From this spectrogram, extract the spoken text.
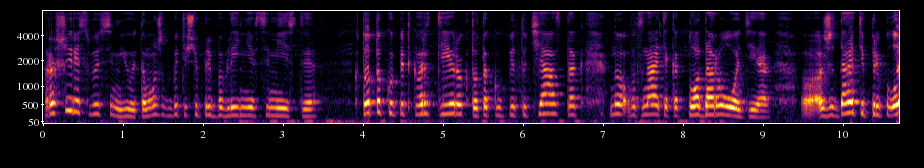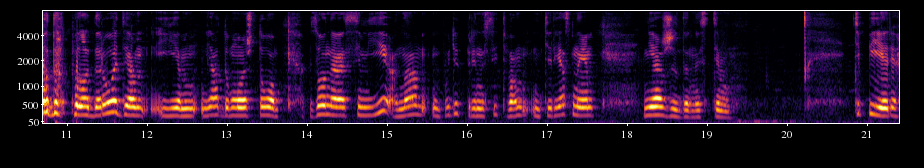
расширить свою семью. Это может быть еще прибавление в семействе. Кто-то купит квартиру, кто-то купит участок. Но вот знаете, как плодородие. Ожидайте приплода плодородия. И я думаю, что зона семьи, она будет приносить вам интересные неожиданности. Теперь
